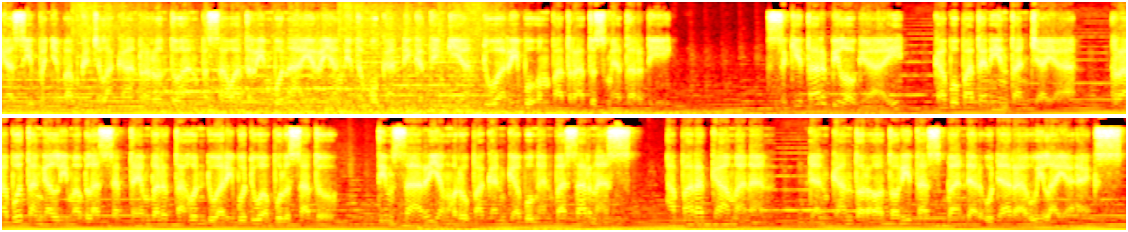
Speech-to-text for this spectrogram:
Investigasi penyebab kecelakaan reruntuhan pesawat rimbun air yang ditemukan di ketinggian 2.400 meter di sekitar Bilogai, Kabupaten Intan Jaya, Rabu tanggal 15 September tahun 2021. Tim SAR yang merupakan gabungan Basarnas, aparat keamanan, dan kantor otoritas Bandar Udara Wilayah X.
